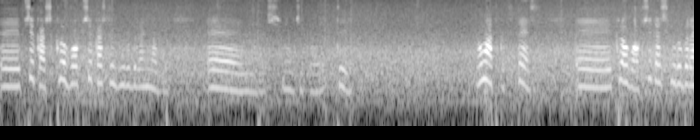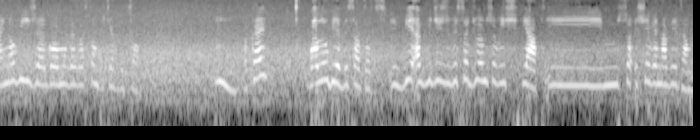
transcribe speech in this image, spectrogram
Yy, przekaż, krowo, przekaż to Herobrine'owi. Eee, nie uciekaj. Ty. No matko, co to jest? Yy, krowo, przekaż Herobrine'owi, że go mogę zastąpić jakby co. Okej? Bo lubię wysadzać. I Jak widzisz, wysadziłem sobie świat i so, siebie nawiedzam.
